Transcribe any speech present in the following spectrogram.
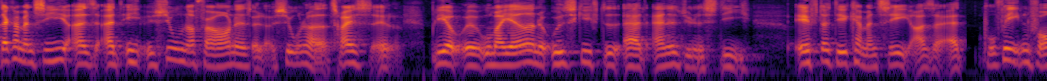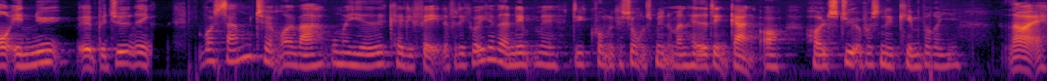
der kan man sige, at, at i 740'erne eller 750 eller, bliver øh, umayyaderne udskiftet af et andet dynasti. Efter det kan man se, altså, at profeten får en ny øh, betydning. Hvor sammentømret var Umayyad-kalifatet? For det kunne ikke have været nemt med de kommunikationsmidler, man havde dengang, at holde styr på sådan et kæmpe rige. Nej,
